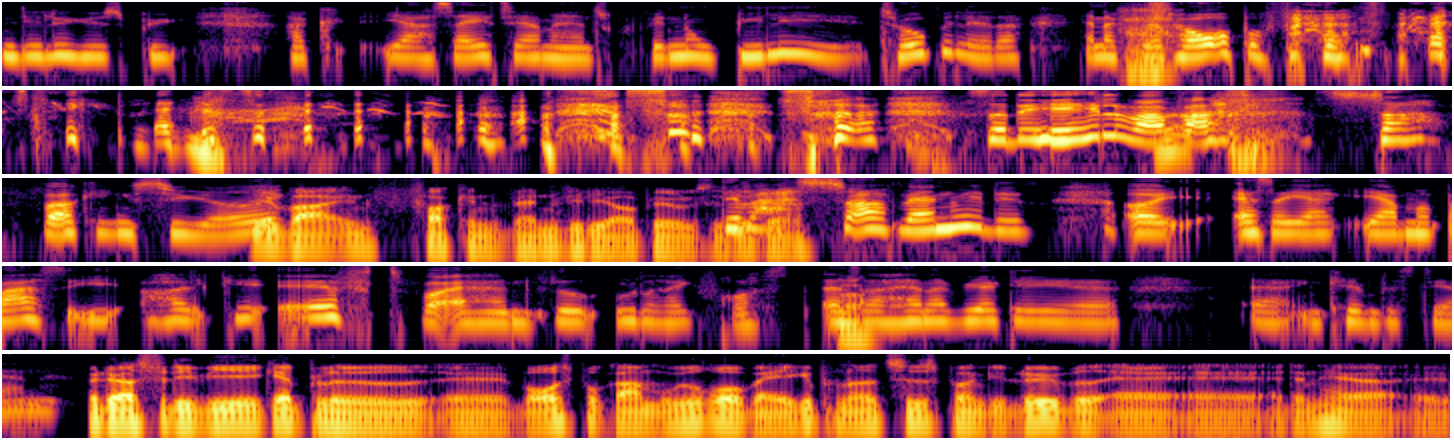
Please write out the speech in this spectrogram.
en lille jysby. Jeg sagde til ham, at han skulle finde nogle billige togbilletter. Han har kørt over på første klasse. så, så, så det hele var bare så fucking syret. Det ikke? var en fucking vanvittig oplevelse, det det var der. så vanvittigt. Og altså, jeg, jeg må bare sige, hold kæft, hvor er han fed, Ulrik Frost. Altså, Ja. han er virkelig øh, er en kæmpe stjerne. Men det er også fordi, vi ikke er blevet... Øh, vores program udråb er ikke på noget tidspunkt i løbet af, af, af den her øh,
